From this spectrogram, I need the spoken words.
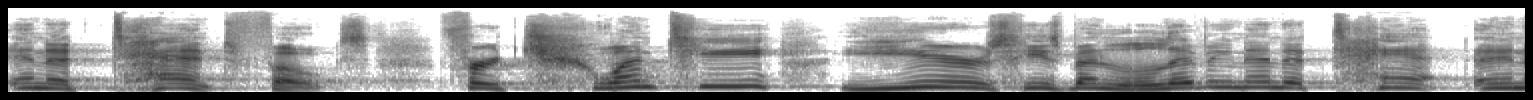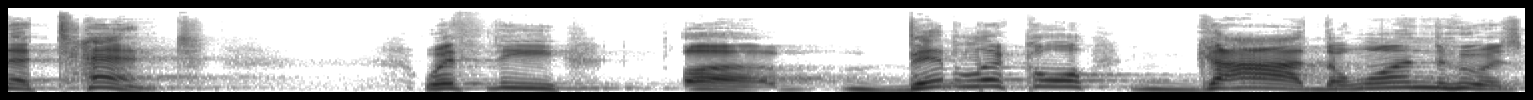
in a tent, folks. For 20 years, he's been living in a tent, in a tent with the uh, biblical God, the one who is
